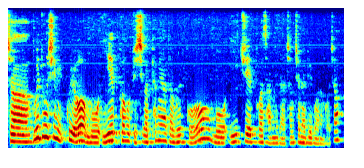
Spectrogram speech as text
자, 무게중심 있고요. 뭐 EF하고 BC가 평행하다고 했고 뭐 EGF가 4입니다. 전체 나비 구하는 거죠.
